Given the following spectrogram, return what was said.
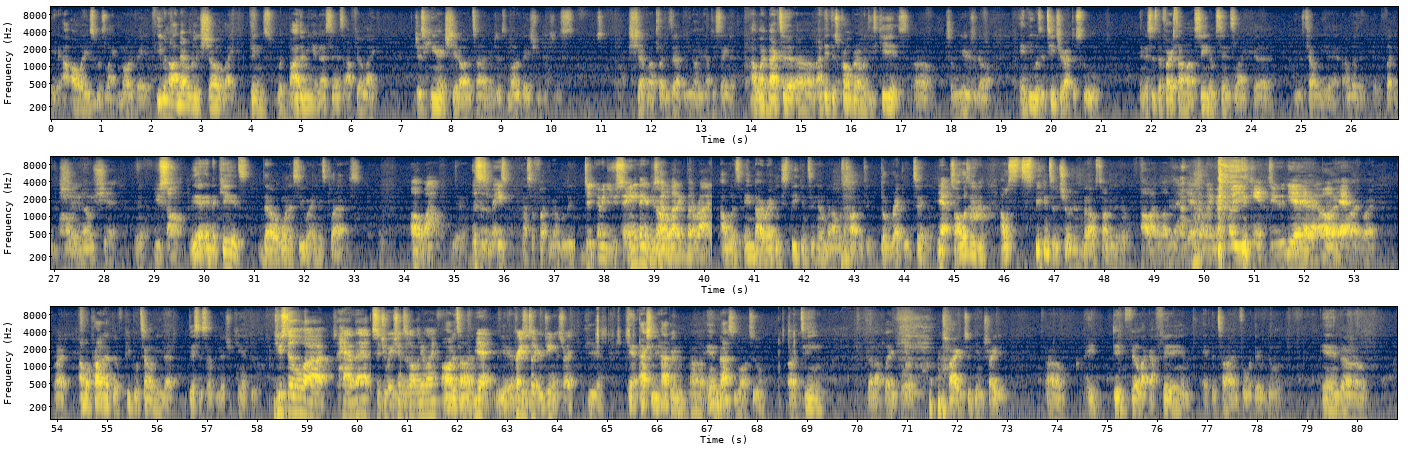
Yeah, I always was like motivated, even though I never really showed like things would bother me in that sense. I feel like just hearing shit all the time and just motivates you to just, just like shut motherfuckers up, and you don't even have to say nothing. I went back to um, I did this program with these kids um, some years ago, and he was a teacher after school, and this is the first time I've seen him since like uh, he was telling me that I wasn't in fucking Oh shit. no shit. Yeah. You saw him. Yeah, and the kids that I was going to see were in his class. Oh wow. Yeah, This is amazing. That's a fucking unbelievable. Did I mean did you say anything or just No. kind of let it let it ride? I was indirectly speaking to him, but I was talking to directly to him. Yeah. So I wasn't even. I was speaking to the children, but I was talking to him. Oh, I love that. Yeah, don't let me tell you you can't do. Yeah. Oh right, yeah. Right, right, right. I'm a product of people telling me that this is something that you can't do Do you still uh, have that situations at all in your life? all the time. Yeah. Yeah, Crazy till you're a genius, right? Yeah. It actually happened uh, in basketball too. A team that I played for prior to getting traded, um, they didn't feel like I fit in at the time for what they were doing. And, um,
